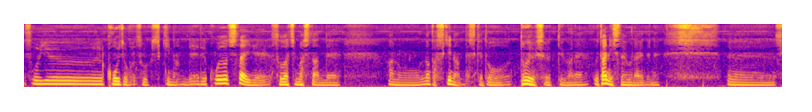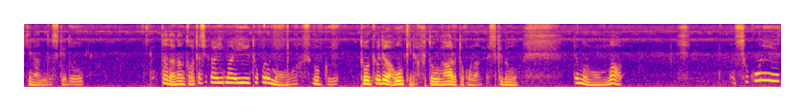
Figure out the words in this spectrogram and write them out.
ー、そういう工場がすごく好きなんでで工場地帯で育ちましたんであのなんか好きなんですけどどういうするっていうかね歌にしたぐらいでね、えー、好きなんですけど。ただなんか私が今いるところもすごく東京では大きな不当があるとこなんですけどでもまあそこに行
